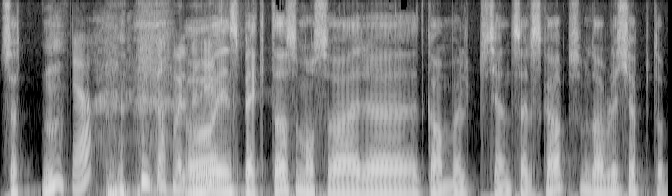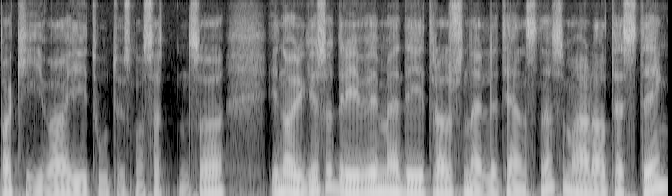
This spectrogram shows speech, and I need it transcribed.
17. Ja, gammel Og. Inspekta, som også er eh, et gammelt, kjent selskap, som da ble kjøpt opp av Kiva i 2017. Så i Norge så driver vi med de tradisjonelle tjenestene, som er da testing,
